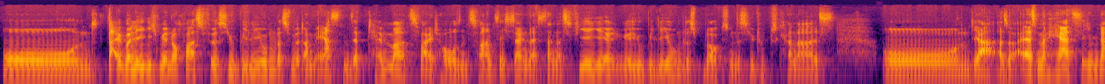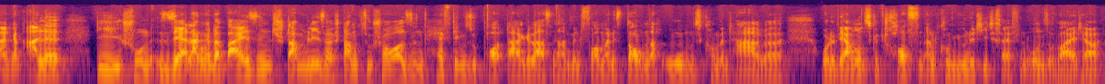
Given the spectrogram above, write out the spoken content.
Und da überlege ich mir noch was fürs Jubiläum. Das wird am 1. September 2020 sein. Da ist dann das vierjährige Jubiläum des Blogs und des YouTube-Kanals. Und ja, also erstmal herzlichen Dank an alle, die schon sehr lange dabei sind, Stammleser, Stammzuschauer sind, heftigen Support dagelassen haben in Form eines Daumen nach oben, Kommentare oder wir haben uns getroffen an Community-Treffen und so weiter.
